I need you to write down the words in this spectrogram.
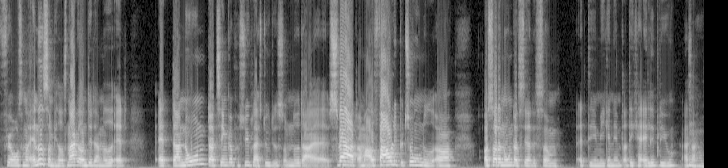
fører over til noget andet, som vi havde snakket om, det der med, at, at der er nogen, der tænker på sygeplejestudiet som noget, der er svært og meget fagligt betonet, og, og så er der nogen, der ser det som, at det er mega nemt, og det kan alle blive. Altså, mm.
